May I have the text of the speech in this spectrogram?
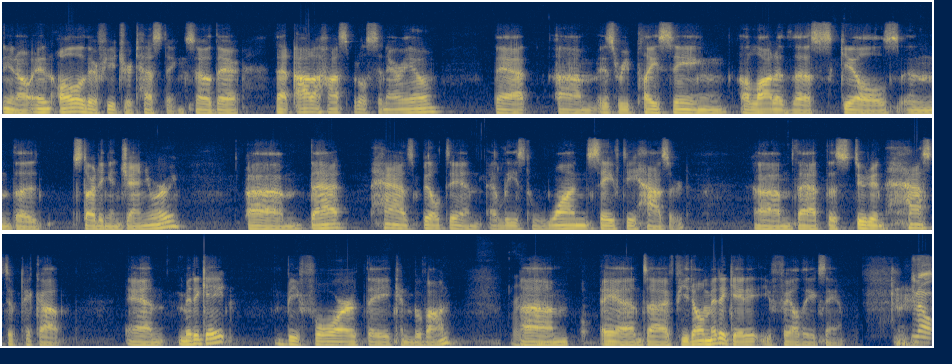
you know in all of their future testing. So there that out of hospital scenario that um, is replacing a lot of the skills in the starting in January. Um, that has built in at least one safety hazard um, that the student has to pick up and mitigate before they can move on. Right. Um, and uh, if you don't mitigate it, you fail the exam. You know,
